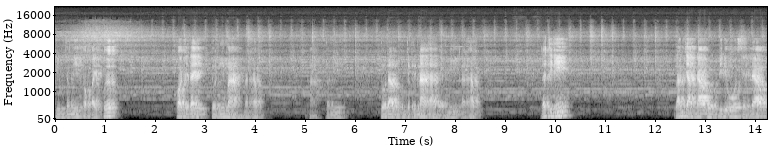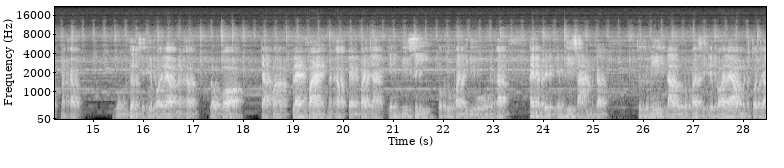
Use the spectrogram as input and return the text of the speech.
พิมพ์ตรงนี้เข้าไปปุ๊บก็จะได้ตัวนี้มานะครับตัวนี้ตัวดาวน์โหลดมันจะเป็นหน้าตาแบบนี้นะครับ แล้วทีนี้ หลังจากดาวน์โหลดวิดีโอเสร็จแล้วนะครับ ลงเครื่องเสร็จเรียบร้อยแล้วนะครับ เราก็ จะมาแปลงไฟล์นะครับ แปลงไฟล์จาก MP4 ก็คือไฟล์วิดีโอนะครับ ให้มันเป็น MP3 นะครับ ซึ่งตัวนี้ดาวน์โหลดลงมาเสร็จเรียบร้อยแล้ว มันก็จะ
